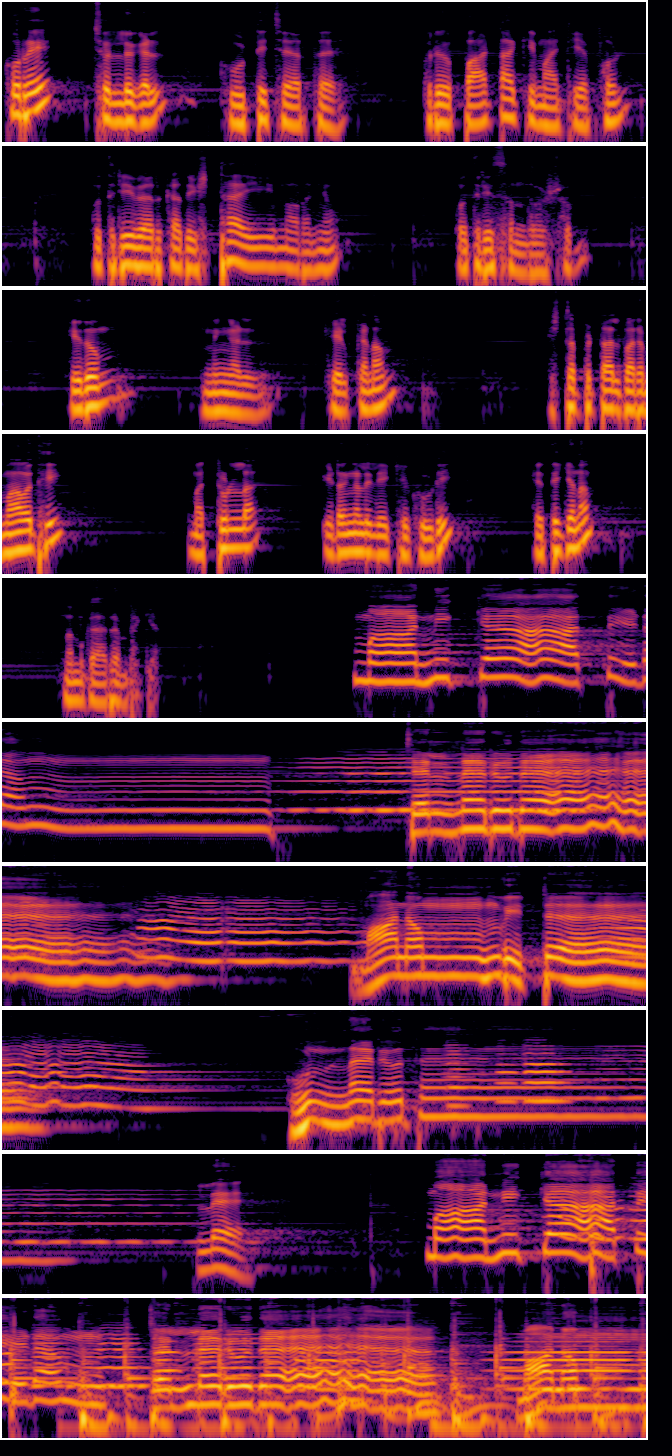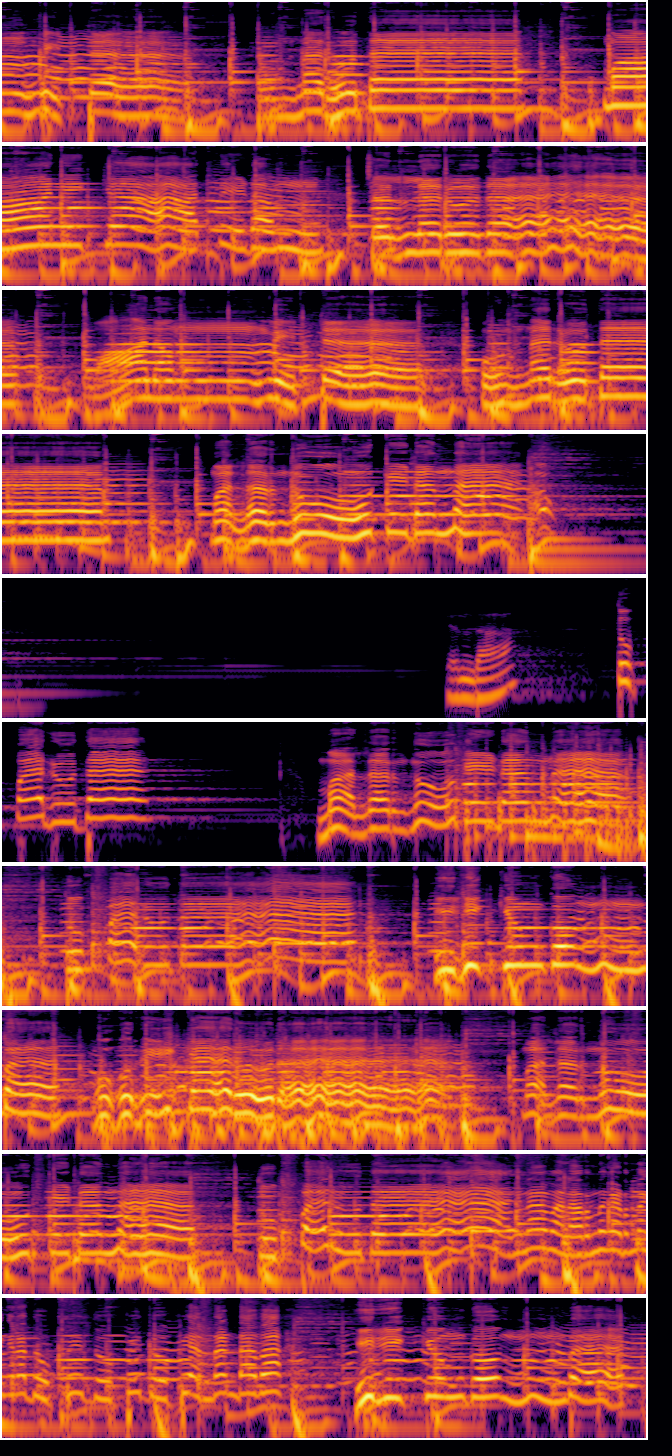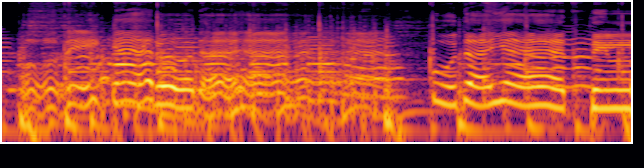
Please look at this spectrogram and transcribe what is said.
കുറേ ചൊല്ലുകൾ കൂട്ടിച്ചേർത്ത് ഒരു പാട്ടാക്കി മാറ്റിയപ്പോൾ ഒത്തിരി പേർക്ക് അത് ഇഷ്ടമായി എന്ന് പറഞ്ഞു. ഒത്തിരി സന്തോഷം. ഇതും നിങ്ങൾ കേൾക്കണം. ഇഷ്ടപ്പെട്ടാൽ പരമാവധി മറ്റുള്ള ഇടങ്ങളിലേക്ക് കൂടി എത്തിക്കണം. നമുക്ക് ആരംഭിക്കാം. മാനിക്കാത്തിടം. ചെല്ലരുത്. മാനം വിറ്റ് ഉണ്ണരുത്. ലേ മാനിക്കാത്തിടം ചെല്ലരുത്. മാനം വിട്ട് ഉണരുത് മാനിക്കാത്തിടം ചെല്ലരുത്. മാനം വിട്ട് ഉണരുത്. മലർന്നു കിടന്ന്! എന്താ? തുപ്പരുത്. മലർന്നു കിടന്ന്. തുപ്പരുത്. ഇരിക്കും കൊമ്പ മുറിക്കരുത്. മലർന്നു കിടന്ന് തുപ്പരുത്. അങ്ങനെ മലർന്നു കിടന്ന് ഇങ്ങനെ തുപ്പി തുപ്പി തുപ്പി. എന്താ ഇരിക്കും കൊമ്പ മുറിക്കരുത്. ഉദയത്തിൽ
